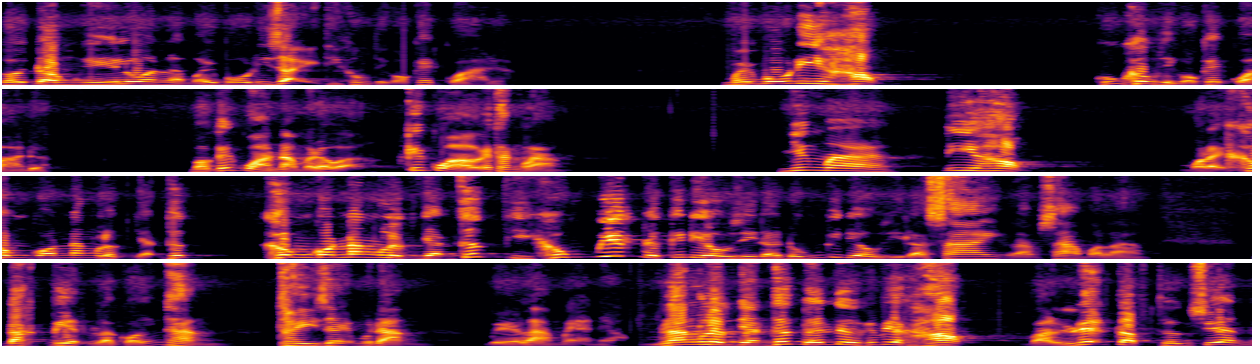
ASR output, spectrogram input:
Tôi đồng ý luôn là mấy bố đi dạy thì không thể có kết quả được. Mấy bố đi học cũng không thể có kết quả được. Mà kết quả nằm ở đâu ạ? Kết quả ở cái thằng làm nhưng mà đi học mà lại không có năng lực nhận thức không có năng lực nhận thức thì không biết được cái điều gì là đúng, cái điều gì là sai, làm sao mà làm đặc biệt là có những thằng, thầy dạy một đằng về làm mẹ nẻo năng lực nhận thức đến từ cái việc học và luyện tập thường xuyên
